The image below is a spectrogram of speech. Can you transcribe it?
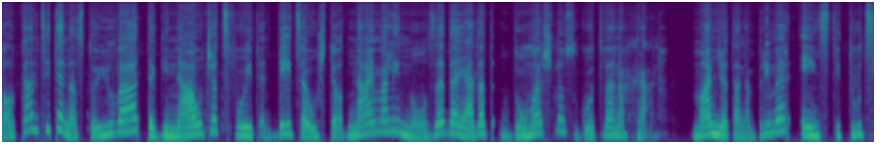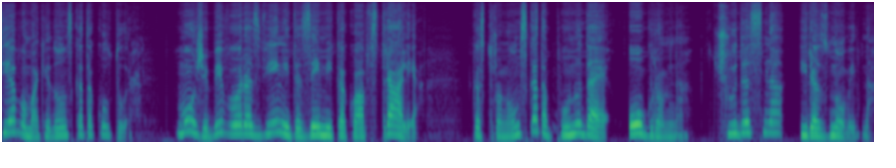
Балканците настојуваат да ги научат своите деца уште од најмали нозе да јадат домашно сготвена храна. Манџата, на пример, е институција во македонската култура. Може би во развиените земји како Австралија, гастрономската понуда е огромна, чудесна и разновидна.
